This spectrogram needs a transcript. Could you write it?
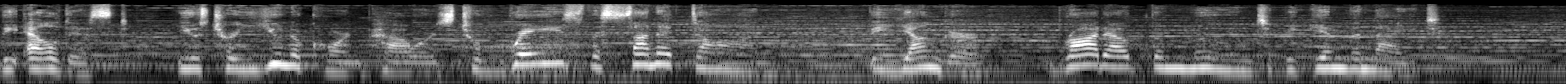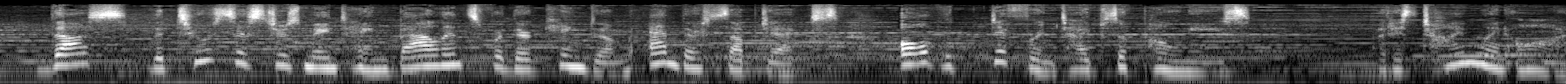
the eldest used her unicorn powers to raise the sun at dawn. The younger brought out the moon to begin the night. Thus, the two sisters maintained balance for their kingdom and their subjects, all the different types of ponies. But as time went on,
